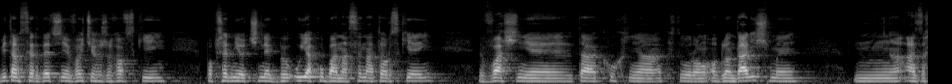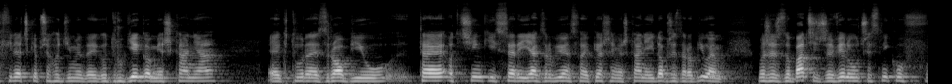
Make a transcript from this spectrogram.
Witam serdecznie, Wojciech Orzechowski. Poprzedni odcinek był u Jakuba na Senatorskiej. Właśnie ta kuchnia, którą oglądaliśmy, Mm, a za chwileczkę przechodzimy do jego drugiego mieszkania, e, które zrobił te odcinki serii Jak zrobiłem swoje pierwsze mieszkanie i dobrze zarobiłem. Możesz zobaczyć, że wielu uczestników,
